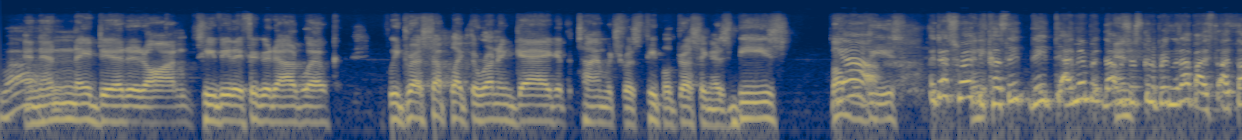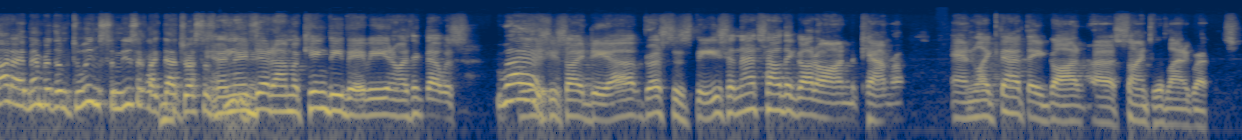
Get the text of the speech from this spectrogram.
Wow. And then they did it on TV. They figured out, well, if we dress up like the running gag at the time, which was people dressing as bees, bumblebees. That's right, And- because they, they, I remember, I was just going to bring that up. I, I thought I remember them doing some music like that, dressed as And they did I'm a King Bee Baby. You know, I think that was Right. Belushi's idea, dressed as bees. And that's how they got on the camera. And like that, they got uh, signed to Atlantic Records.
